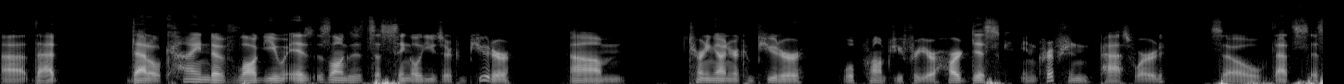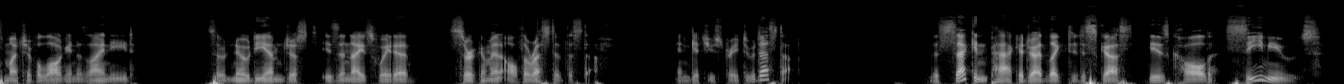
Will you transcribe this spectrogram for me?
uh, that that'll kind of log you as, as long as it's a single user computer. Um, turning on your computer will prompt you for your hard disk encryption password so that's as much of a login as I need. So NoDM just is a nice way to circumvent all the rest of the stuff and get you straight to a desktop. The second package I'd like to discuss is called CMUS.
